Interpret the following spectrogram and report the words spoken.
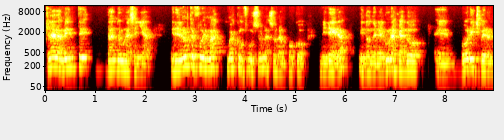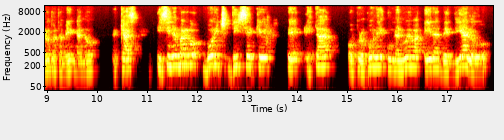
claramente dando una señal. En el norte fue más, más confuso, la zona un poco minera, en donde en algunas ganó eh, Boric, pero en otras también ganó eh, Kass. Y sin embargo, Boric dice que eh, está o propone una nueva era de diálogo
